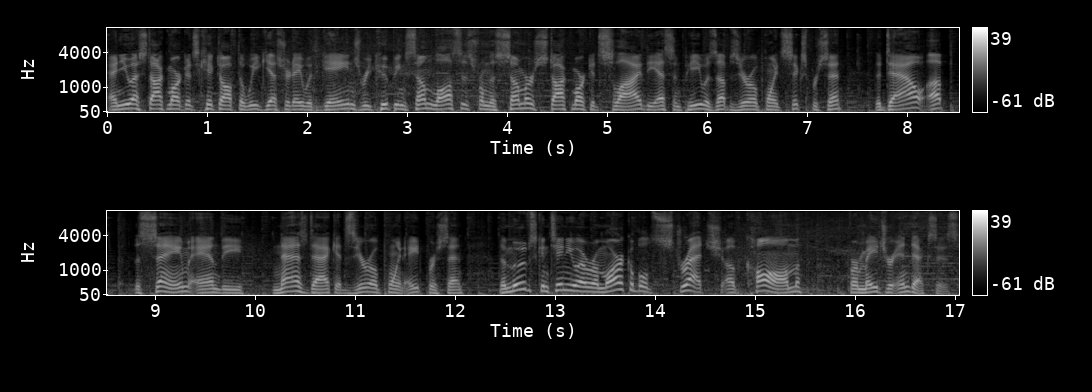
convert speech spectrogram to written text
And U.S. stock markets kicked off the week yesterday with gains, recouping some losses from the summer stock market slide. The S&P was up 0.6 percent, the Dow up the same, and the Nasdaq at 0.8 percent. The moves continue a remarkable stretch of calm for major indexes.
